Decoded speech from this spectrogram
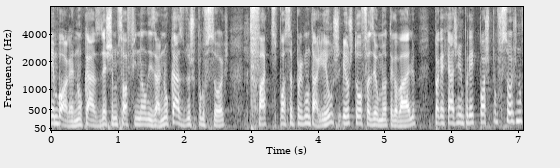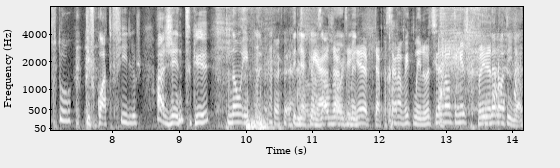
Embora, no caso, deixa-me só finalizar, no caso dos professores, de facto se possa perguntar, eu, eu estou a fazer o meu trabalho para que haja emprego para os professores no futuro. Tive quatro filhos. Há gente que não... Tinha que usar o meu argumento. tinha, já passaram 20 minutos e ainda não tinhas referido Ainda a, não tua- tinha. a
